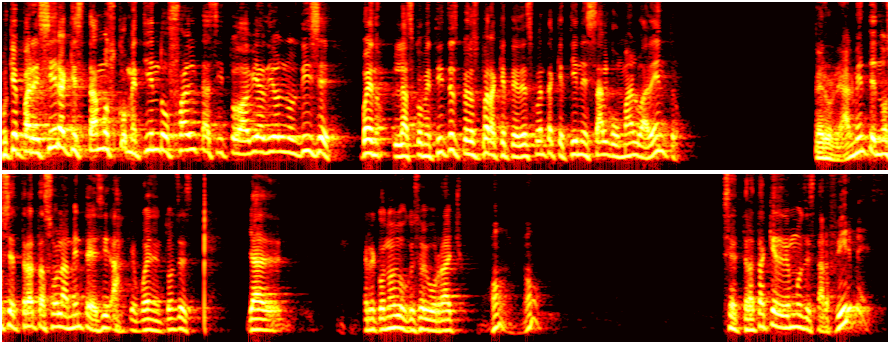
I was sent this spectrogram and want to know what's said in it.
Porque pareciera que estamos cometiendo faltas y todavía Dios nos dice, bueno, las cometiste, pero es para que te des cuenta que tienes algo malo adentro. Pero realmente no se trata solamente de decir, ah, qué bueno, entonces ya reconozco que soy borracho. No, no. Se trata que debemos de estar firmes.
